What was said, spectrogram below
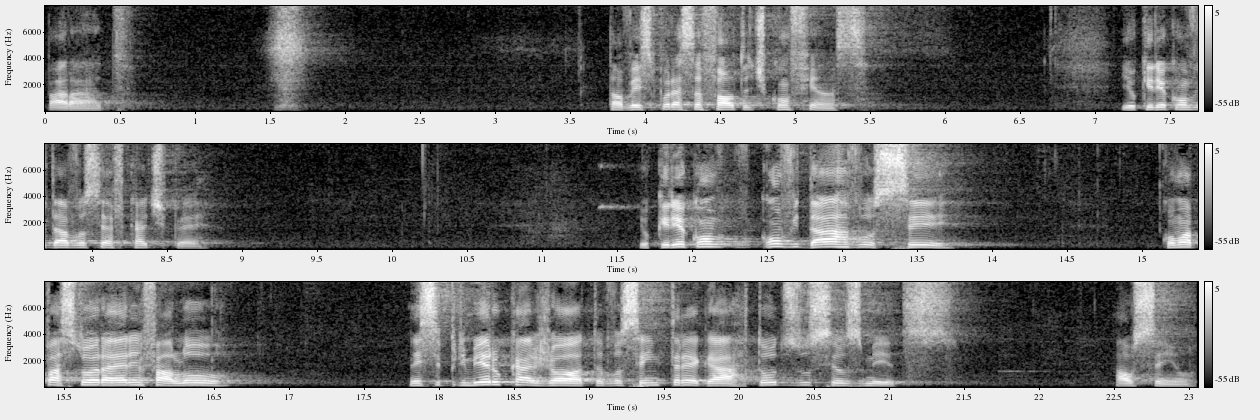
Parado. Talvez por essa falta de confiança. E eu queria convidar você a ficar de pé. Eu queria convidar você, como a pastora Eren falou, nesse primeiro KJ, você entregar todos os seus medos ao Senhor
